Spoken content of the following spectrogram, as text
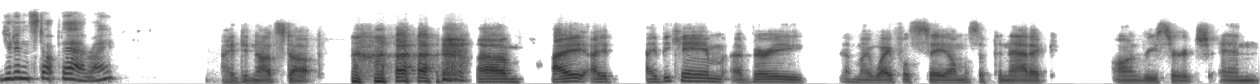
you didn't stop there, right? I did not stop. um, I, I I became a very my wife will say almost a fanatic on research and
